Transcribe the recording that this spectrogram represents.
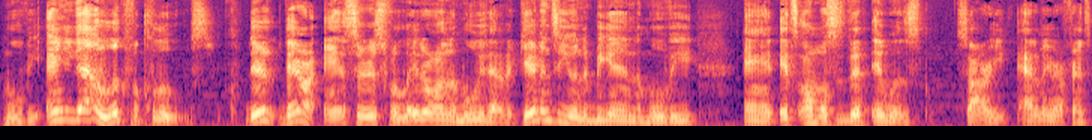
movie, and you gotta look for clues. There there are answers for later on in the movie that are given to you in the beginning of the movie, and it's almost as if it was sorry anime reference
